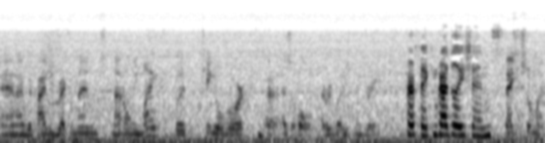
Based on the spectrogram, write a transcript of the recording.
And I would highly recommend not only Mike, but King O'Rourke uh, as a whole. Everybody's been great. Perfect. Congratulations. Thank you so much.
